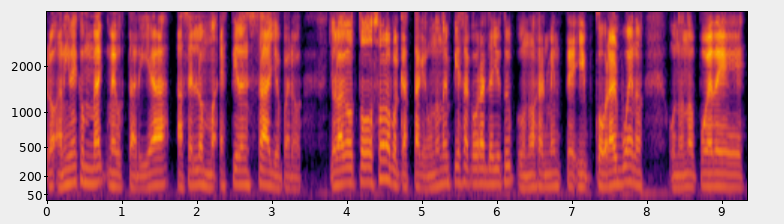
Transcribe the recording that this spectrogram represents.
Los animes con Mac me gustaría hacerlo más estilo ensayo, pero yo lo hago todo solo porque hasta que uno no empieza a cobrar de YouTube, uno realmente, y cobrar bueno, uno no puede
